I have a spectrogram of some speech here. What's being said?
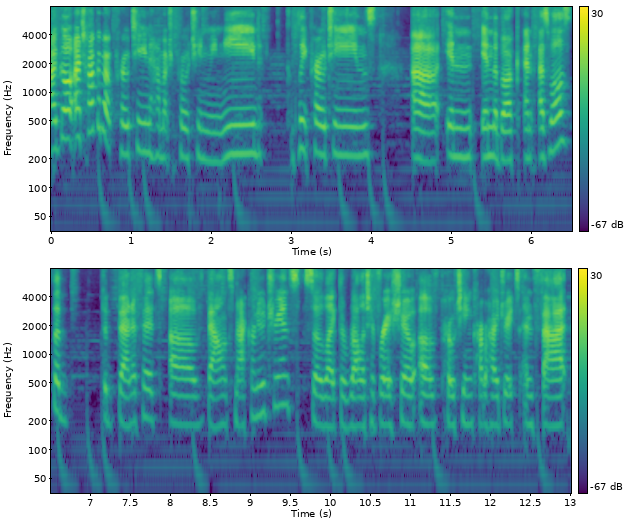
I go. I talk about protein, how much protein we need, complete proteins, uh, in in the book, and as well as the the benefits of balanced macronutrients. So like the relative ratio of protein, carbohydrates, and fat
